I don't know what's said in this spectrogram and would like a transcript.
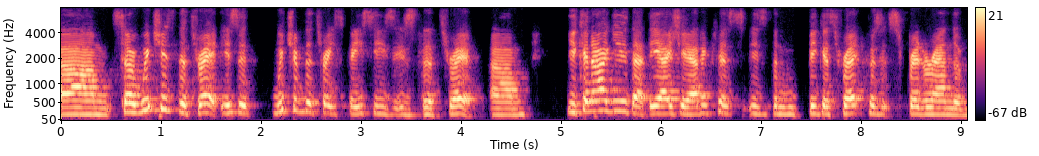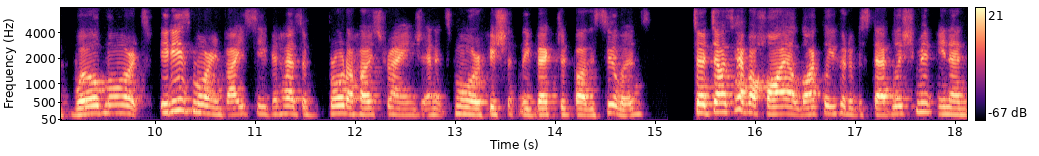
Um, so which is the threat? Is it, which of the three species is the threat? Um, you can argue that the Asiaticus is the bigger threat because it's spread around the world more. It's, it is more invasive, it has a broader host range and it's more efficiently vectored by the psyllids. So it does have a higher likelihood of establishment in a,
